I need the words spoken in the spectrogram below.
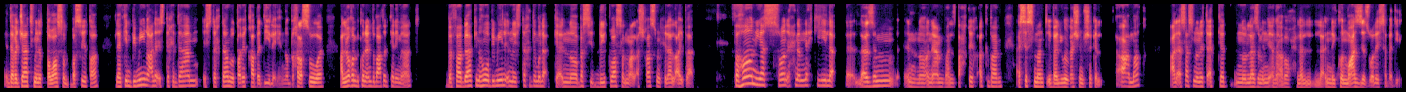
درجات من التواصل بسيطة لكن بيميلوا على استخدام استخدامه بطريقة بديلة انه بخلص هو على الرغم بيكون عنده بعض الكلمات لكن هو بيميل إنه يستخدمه لأ كأنه بس بده يتواصل مع الأشخاص من خلال الآيباد فهون يس هون إحنا بنحكي لأ لازم إنه نعمل تحقيق أكبر assessment evaluation بشكل أعمق على أساس إنه نتأكد إنه لازم إني أنا أروح. لأنه يكون معزز وليس بديل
